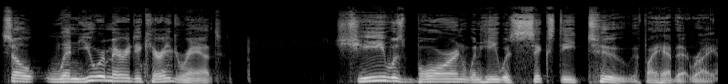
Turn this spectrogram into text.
so, when you were married to Cary Grant, she was born when he was 62, if I have that right.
